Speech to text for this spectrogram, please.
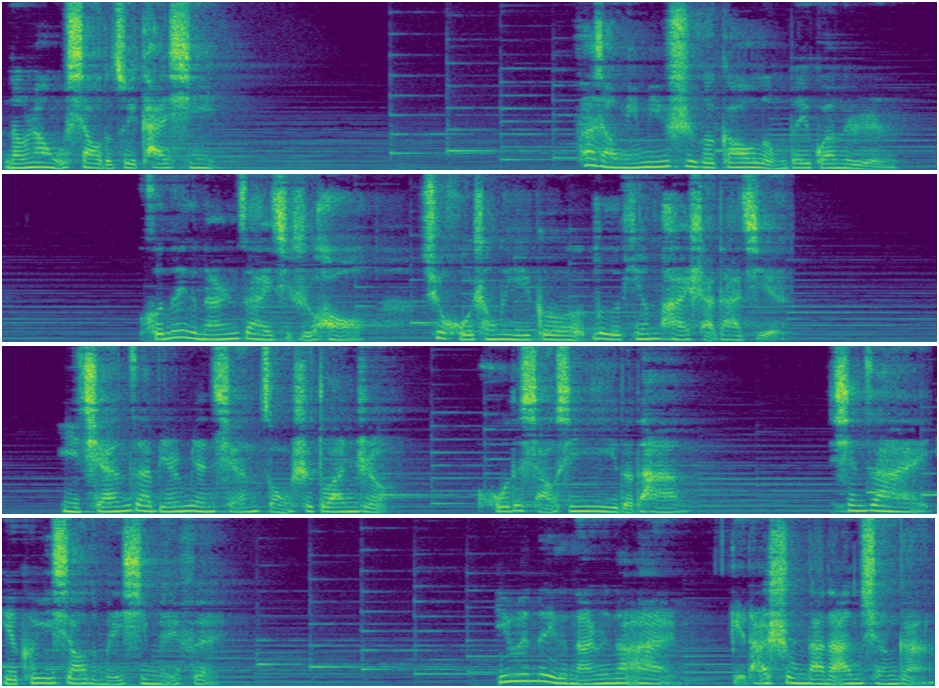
能让我笑得最开心。发小明明是个高冷悲观的人，和那个男人在一起之后，却活成了一个乐天派傻大姐。以前在别人面前总是端着，活得小心翼翼的他。现在也可以笑得没心没肺，因为那个男人的爱给他盛大的安全感，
